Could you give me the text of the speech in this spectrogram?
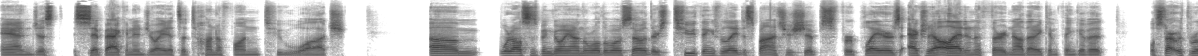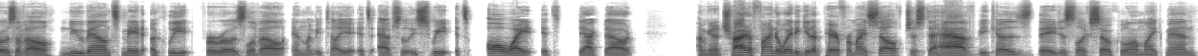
and just sit back and enjoy it. It's a ton of fun to watch. Um, what else has been going on in the world of WOSO? There's two things related to sponsorships for players. Actually, I'll add in a third now that I can think of it. We'll start with Rose Lavelle. New Balance made a cleat for Rose Lavelle, and let me tell you, it's absolutely sweet. It's all white, it's decked out. I'm gonna try to find a way to get a pair for myself just to have because they just look so cool. I'm like, man,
